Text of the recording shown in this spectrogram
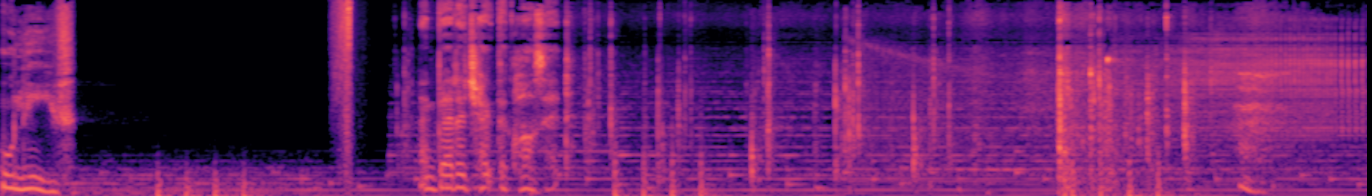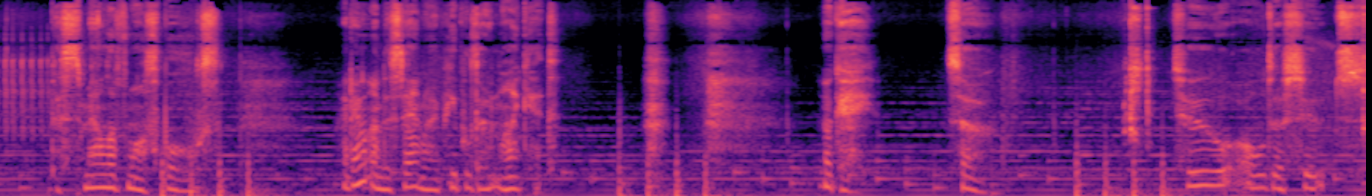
or leave? I'd better check the closet. Hmm. The smell of mothballs. I don't understand why people don't like it. okay, so. Two older suits,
